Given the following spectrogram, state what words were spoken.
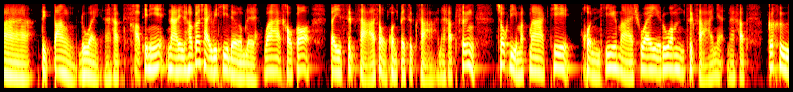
มาติดตั้งด้วยนะครับครับทีนี้นาริตเขาก็ใช้วิธีเดิมเลยว่าเขาก็ไปศึกษาส่งคนไปศึกษานะครับ ซึ่งโชคดีมาก ๆ ที่คนที่มาช่วยร่วมศึกษาเนี่ยนะครับก็คือ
